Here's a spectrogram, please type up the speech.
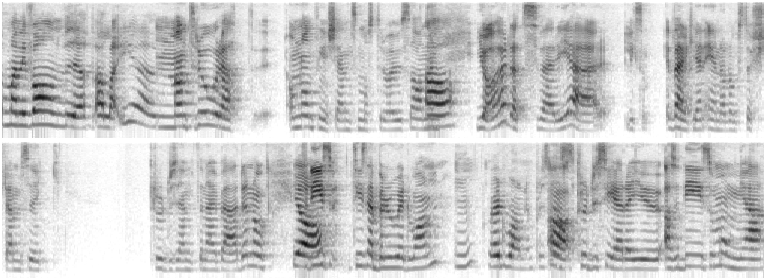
att man är van vid att alla är... Man tror att om någonting är känt så måste det vara USA men Ja. jag hörde att Sverige är liksom, verkligen en av de största musikproducenterna i världen och Ja. det är, till exempel Red One Mm, Red One, precis. ja, producerar ju, alltså det är så många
